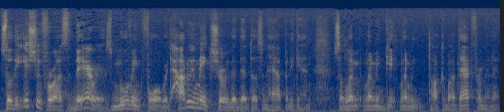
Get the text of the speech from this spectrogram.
So the issue for us there is moving forward. How do we make sure that that doesn't happen again? So let me let me get, let me talk about that for a minute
